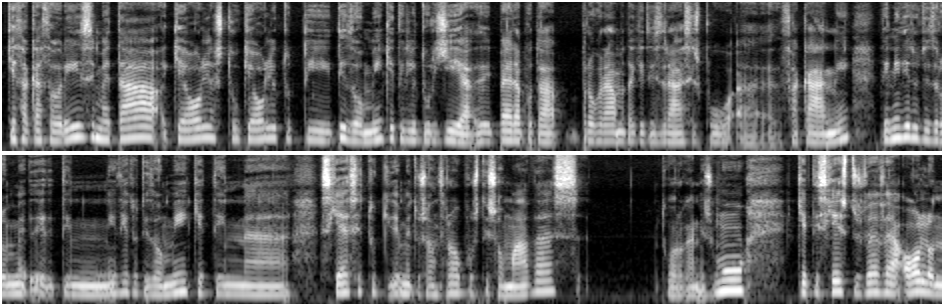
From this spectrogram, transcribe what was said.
και θα καθορίζει μετά και όλες του και όλη του τη, τη δομή και τη λειτουργία, δηλαδή πέρα από τα προγράμματα και τις δράσεις που ε, θα κάνει, την ίδια του τη, δομή, την ίδια του τη δομή και την ε, σχέση του με τους ανθρώπους της ομάδας, του οργανισμού και τη σχέση τους βέβαια όλων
